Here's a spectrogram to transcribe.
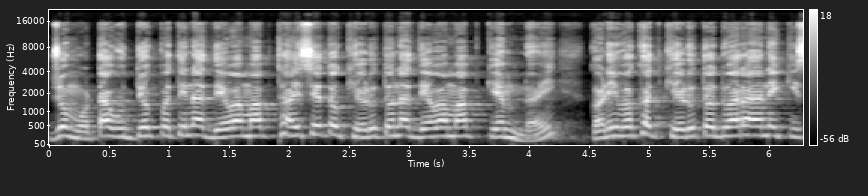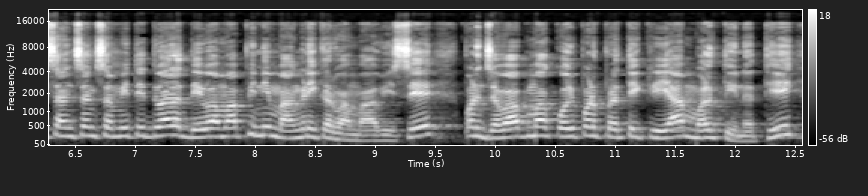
જો મોટા ઉદ્યોગપતિના દેવા માફ થાય છે તો ખેડૂતોના દેવા માફ કેમ નહીં? ઘણી વખત ખેડૂતો દ્વારા અને કિસાન સંઘ સમિતિ દ્વારા દેવા માફીની માંગણી કરવામાં આવી છે, પણ જવાબમાં કોઈ પણ પ્રતિક્રિયા મળતી નથી.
